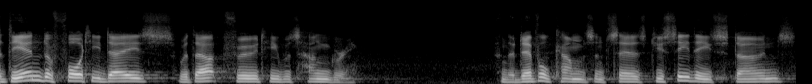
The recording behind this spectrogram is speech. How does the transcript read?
at the end of 40 days without food, he was hungry. And the devil comes and says, Do you see these stones?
